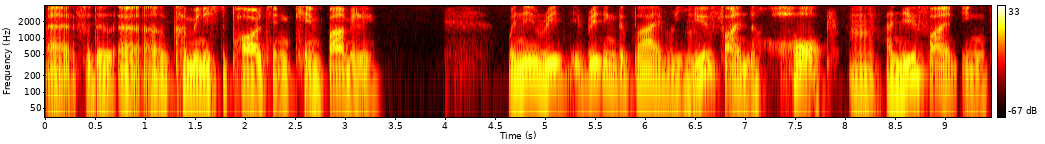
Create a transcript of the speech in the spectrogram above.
uh, for the uh, uh, Communist Party and Kim family. When you read reading the Bible, mm. you find the hope, mm. and you finding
